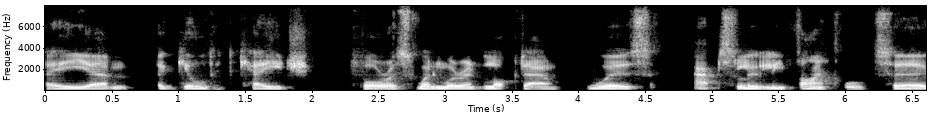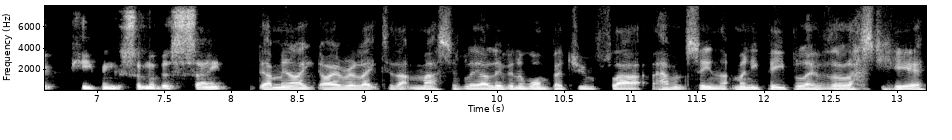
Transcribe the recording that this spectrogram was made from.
a, um, a gilded cage for us when we're in lockdown was absolutely vital to keeping some of us sane. I mean, I, I relate to that massively. I live in a one bedroom flat. I haven't seen that many people over the last year.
